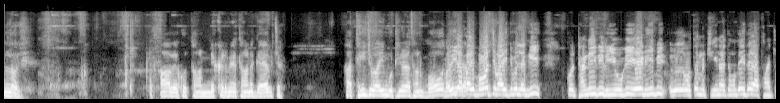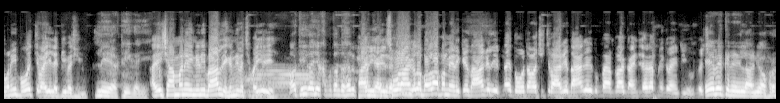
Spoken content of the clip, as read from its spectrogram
ਲਓ ਜੀ। ਆ ਵੇਖੋ ਥਣ ਨਿਖੜਵੇਂ ਥਣ ਗੈਬ ਚ। ਹੱਥੀ ਜਵਾਈ ਮੁੱਠੀ ਵਾਲਾ ਥਣ ਬਹੁਤ ਵਧੀਆ ਭਾਈ ਬਹੁਤ ਚਵਾਈ ਚ ਵੀ ਲੱਗੀ। ਕੋਈ ਠੰਡੀ ਧੀਰੀ ਹੋਊਗੀ ਇਹ ਨਹੀਂ ਵੀ ਉੱਥੇ ਮਸ਼ੀਨਾਂ ਚੋਂਦੇ ਤੇ ਹੱਥਾਂ ਚੋਣੀ ਬਹੁਤ ਚਵਾਈ ਲੱਗੀ ਵਛੀ ਨੂੰ। ਲੈ ਠੀਕ ਹੈ ਜੀ। ਅਜੇ ਸ਼ਾਮ ਨੂੰ ਇੰਨੀ ਨਹੀਂ ਬਾਹਰ ਲਿਖਣੀ ਵਿੱਚ ਪਈ ਜੀ ਆਓ ਠੀਕ ਹੈ ਜੀ ਕਪਤਾਨ ਵੀ ਹਾਂਜੀ ਹਾਂਜੀ 16 ਕਿਲੋ ਬੌਲਾ ਆਪਾਂ ਮਿਲ ਕੇ ਦਾਂਗੇ ਲਿਟਣਾ ਦੋ ਤਾਂ ਵਛੀ ਚਵਾ ਕੇ ਦਾਂਗੇ ਮੈਂ ਆਪਣਾ ਗੰਜ ਜਿਹੜਾ ਆਪਣੀ ਗਾਰੰਟੀ ਹੋਊਗੀ ਵਿੱਚ। ਇਹ ਵੀ ਕਿੰਨੇ ਦੀ ਲਾਣੀ ਆਫਰ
